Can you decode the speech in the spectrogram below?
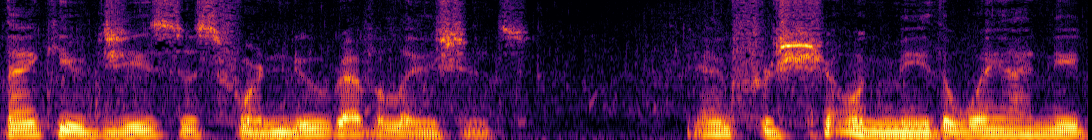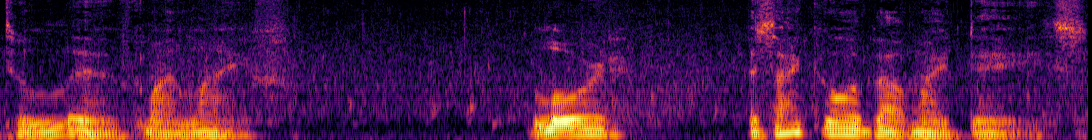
Thank you, Jesus, for new revelations and for showing me the way I need to live my life. Lord, as I go about my days,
